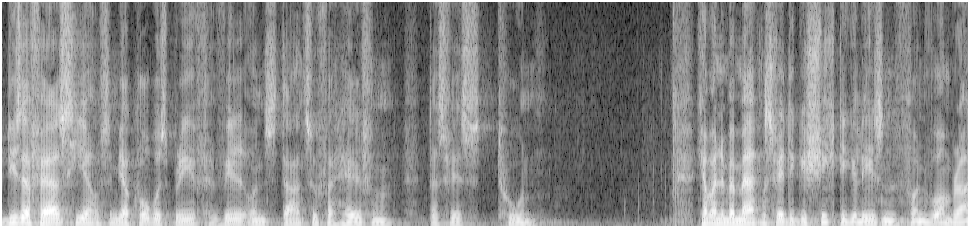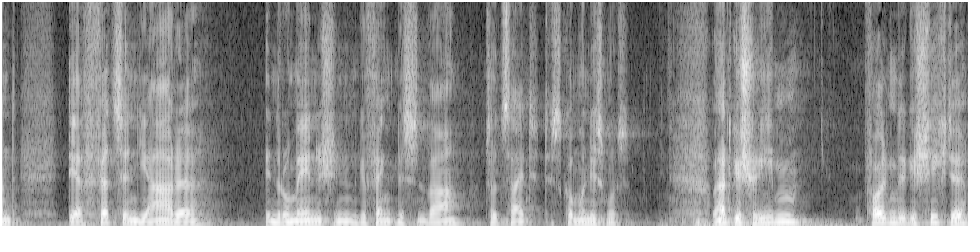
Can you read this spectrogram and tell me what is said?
dieser Vers hier aus dem Jakobusbrief will uns dazu verhelfen, dass wir es tun. Ich habe eine bemerkenswerte Geschichte gelesen von Wurmbrand, der 14 Jahre in rumänischen Gefängnissen war zur Zeit des Kommunismus. Und hat geschrieben folgende Geschichte.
